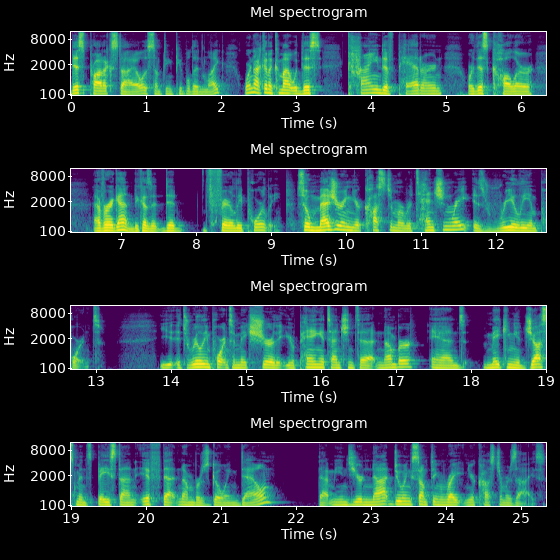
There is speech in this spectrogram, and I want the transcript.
This product style is something people didn't like. We're not going to come out with this kind of pattern or this color ever again because it did fairly poorly. So measuring your customer retention rate is really important it's really important to make sure that you're paying attention to that number and making adjustments based on if that number is going down. That means you're not doing something right in your customer's eyes.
